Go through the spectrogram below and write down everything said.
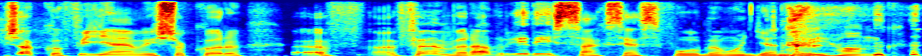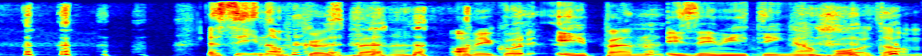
És akkor figyelem, és akkor firmware upgrade és successful, bemondja a női hang. Ez így napközben, amikor éppen izé meetingen voltam.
